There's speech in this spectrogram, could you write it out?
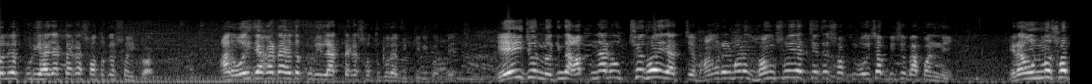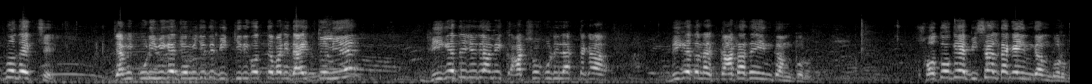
বলবে কুড়ি হাজার টাকা শতকের সই কর আর ওই জায়গাটা হয়তো কুড়ি লাখ টাকা শতকরা বিক্রি করবে। এই জন্য কিন্তু আপনার উচ্ছেদ হয়ে যাচ্ছে, ভাঙড়ের মানুষ ধ্বংস হয়ে যাচ্ছে এদের সব ওইসব বিষয় ব্যাপার নেই। এরা অন্য স্বপ্ন দেখছে। যে আমি কুড়ি বিঘা জমি যদি বিক্রি করতে পারি দায়িত্ব নিয়ে, বিঘেতে যদি আমি আটশো কুড়ি লাখ টাকা, বিঘেতে না কাটাতে ইনকাম করব। শতকে বিশাল টাকা ইনকাম করব।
